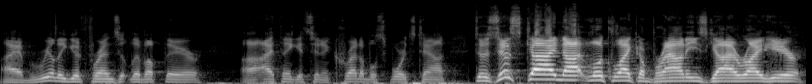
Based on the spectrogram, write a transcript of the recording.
I have really good friends that live up there. Uh, I think it's an incredible sports town. Does this guy not look like a Brownies guy right here?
